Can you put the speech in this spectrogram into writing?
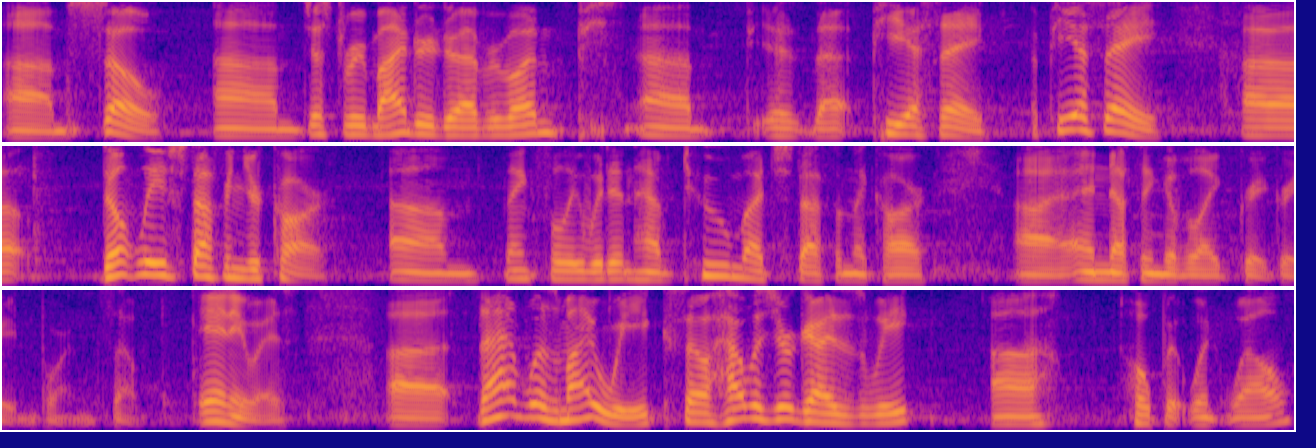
Um, so um, just a reminder to everyone uh, that PSA, a PSA, uh, don't leave stuff in your car. Um, thankfully, we didn't have too much stuff in the car uh, and nothing of like great, great importance. So, anyways, uh, that was my week. So, how was your guys' week? Uh, hope it went well.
